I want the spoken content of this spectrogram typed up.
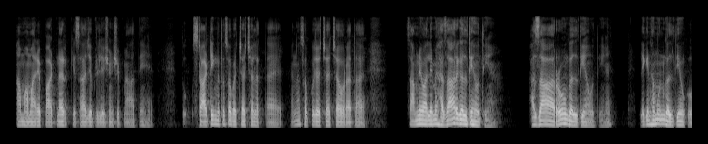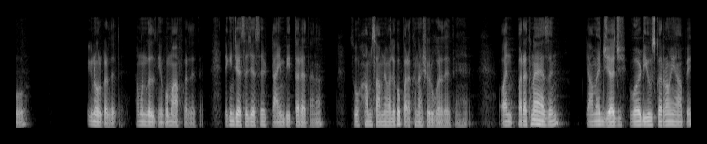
हम हमारे पार्टनर के साथ जब रिलेशनशिप में आते हैं तो स्टार्टिंग में तो सब अच्छा अच्छा लगता है है ना? सब कुछ अच्छा अच्छा हो रहा है सामने वाले में हज़ार गलतियाँ होती हैं, हज़ारों गलतियाँ होती हैं, लेकिन हम उन गलतियों को इग्नोर कर देते हैं, हम उन गलतियों को माफ़ कर देते हैं। लेकिन जैसे जैसे टाइम बीतता रहता है ना सो हम सामने वाले को परखना शुरू कर देते हैं। और परखना एज इन क्या मैं जज वर्ड यूज़ कर रहा हूँ यहाँ पे?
